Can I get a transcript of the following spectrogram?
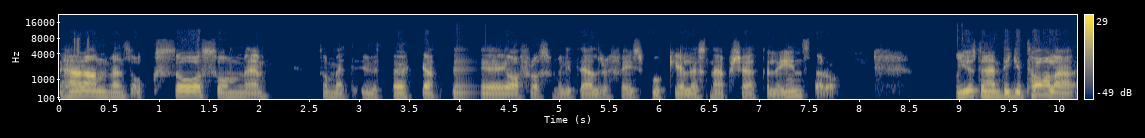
det här används också som, eh, som ett utökat, eh, ja för oss som är lite äldre, Facebook eller Snapchat eller Insta. Då. Och just de här digitala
